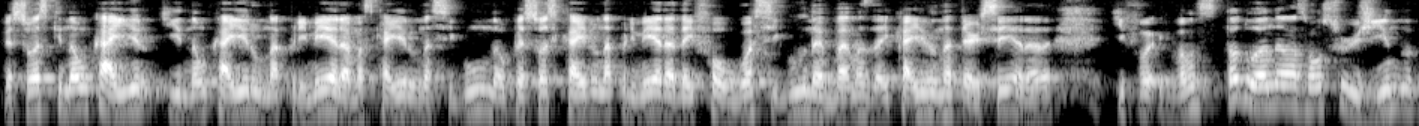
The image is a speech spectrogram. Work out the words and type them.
Pessoas que não caíram, que não caíram na primeira, mas caíram na segunda, ou pessoas que caíram na primeira, daí folgou a segunda, mas daí caíram na terceira, né? Que foi, vão, todo ano elas vão surgindo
